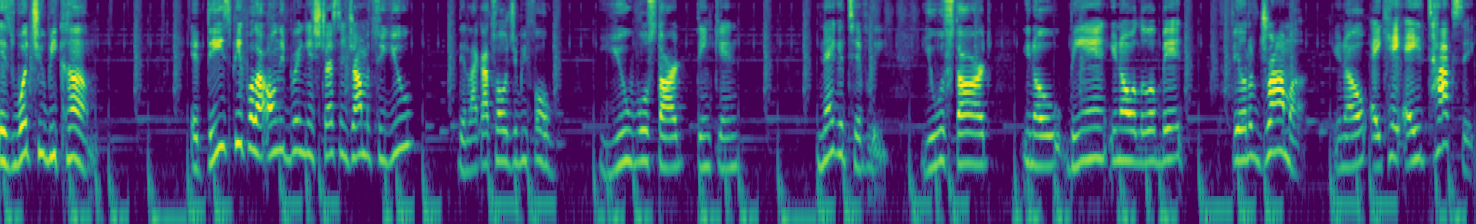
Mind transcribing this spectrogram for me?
is what you become. If these people are only bringing stress and drama to you, then, like I told you before, you will start thinking negatively. You will start, you know, being, you know, a little bit filled of drama, you know, aka toxic.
